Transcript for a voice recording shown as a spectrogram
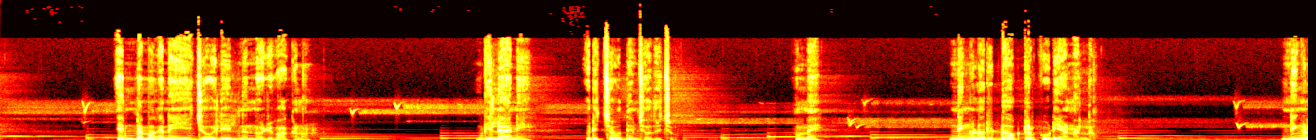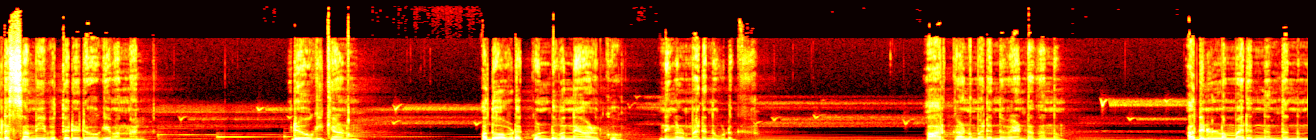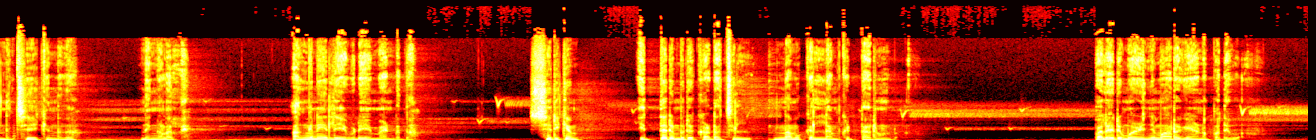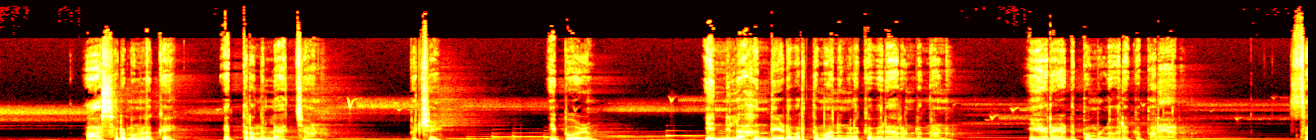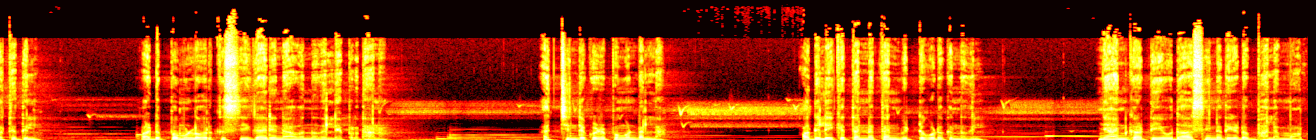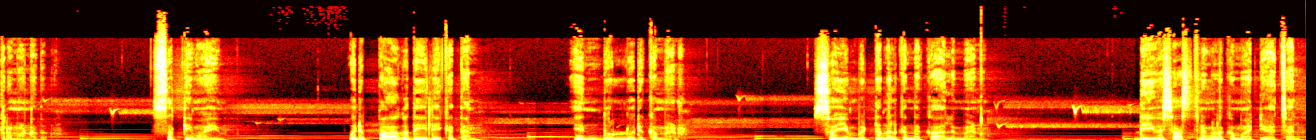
എന്റെ മകനെ ഈ ജോലിയിൽ നിന്ന് ഒഴിവാക്കണം. ഗിലാനി ഒരു ചോദ്യം ചോദിച്ചു. അമ്മേ നിങ്ങളൊരു ഡോക്ടർ കൂടിയാണല്ലോ. നിങ്ങളുടെ സമീപത്തൊരു രോഗി വന്നാൽ രോഗിക്കാണോ? അതോ അവിടെ കൊണ്ടുവന്ന ആൾക്കോ നിങ്ങൾ മരുന്ന് കൊടുക്കുക? ആർക്കാണ് മരുന്ന് വേണ്ടതെന്നും അതിനുള്ള മരുന്ന് എന്തെന്നും നിശ്ചയിക്കുന്നത് നിങ്ങളല്ലേ? അങ്ങനെയല്ലേ എവിടെയും വേണ്ടത്? ശരിക്കും ഇത്തരമൊരു കടച്ചിൽ നമുക്കെല്ലാം കിട്ടാറുണ്ട്. പലരും ഒഴിഞ്ഞു മാറുകയാണ് പതിവ്. ആശ്രമങ്ങളൊക്കെ എത്ര നല്ല അച്ചാണ്. പക്ഷേ ഇപ്പോഴും എന്നിൽ അഹന്തയുടെ വർത്തമാനങ്ങളൊക്കെ വരാറുണ്ടെന്നാണ് ഏറെ അടുപ്പമുള്ളവരൊക്കെ പറയാറ്. സത്യത്തിൽ അടുപ്പമുള്ളവർക്ക് സ്വീകാര്യനാവുന്നതല്ലേ പ്രധാനം? അച്ഛന്റെ കുഴപ്പം കൊണ്ടല്ല. അതിലേക്ക് തന്നെത്താൻ വിട്ടുകൊടുക്കുന്നതിൽ ഞാൻ കാട്ടിയ ഉദാസീനതയുടെ ഫലം മാത്രമാണത്. സത്യമായും ഒരു പാകതയിലേക്കെത്താൻ എന്തുള്ളൊരുക്കം വേണം. സ്വയം വിട്ടു നിൽക്കുന്ന കാലം വേണം. ദൈവശാസ്ത്രങ്ങളൊക്കെ മാറ്റിവെച്ചാൽ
